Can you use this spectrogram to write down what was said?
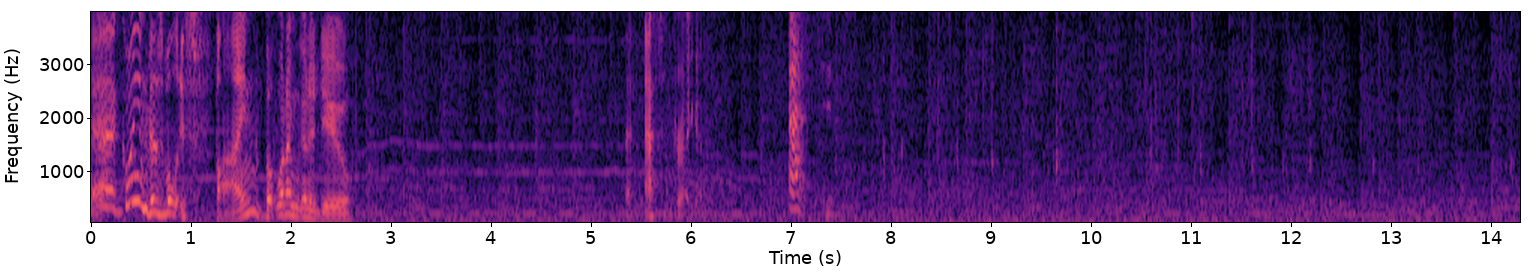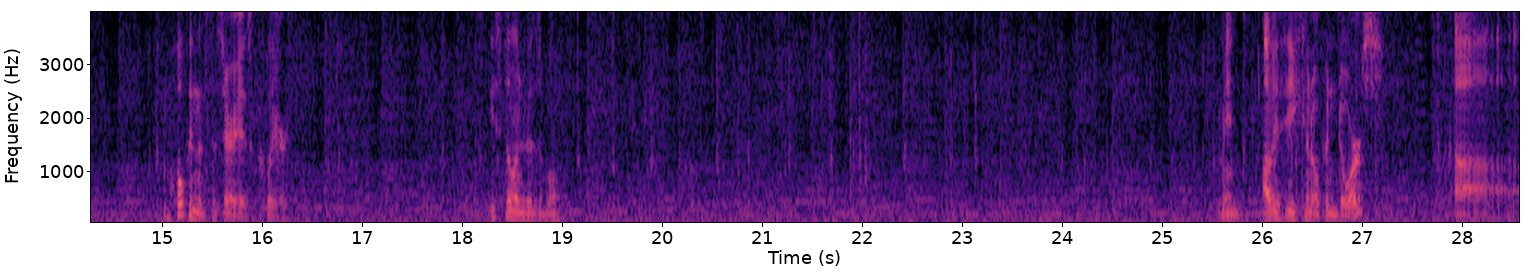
Yeah, going invisible is fine, but what I'm going to do... Acid Dragon. Acid. I'm hoping that this area is clear. He's still invisible. I mean, obviously he can open doors. Uh,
